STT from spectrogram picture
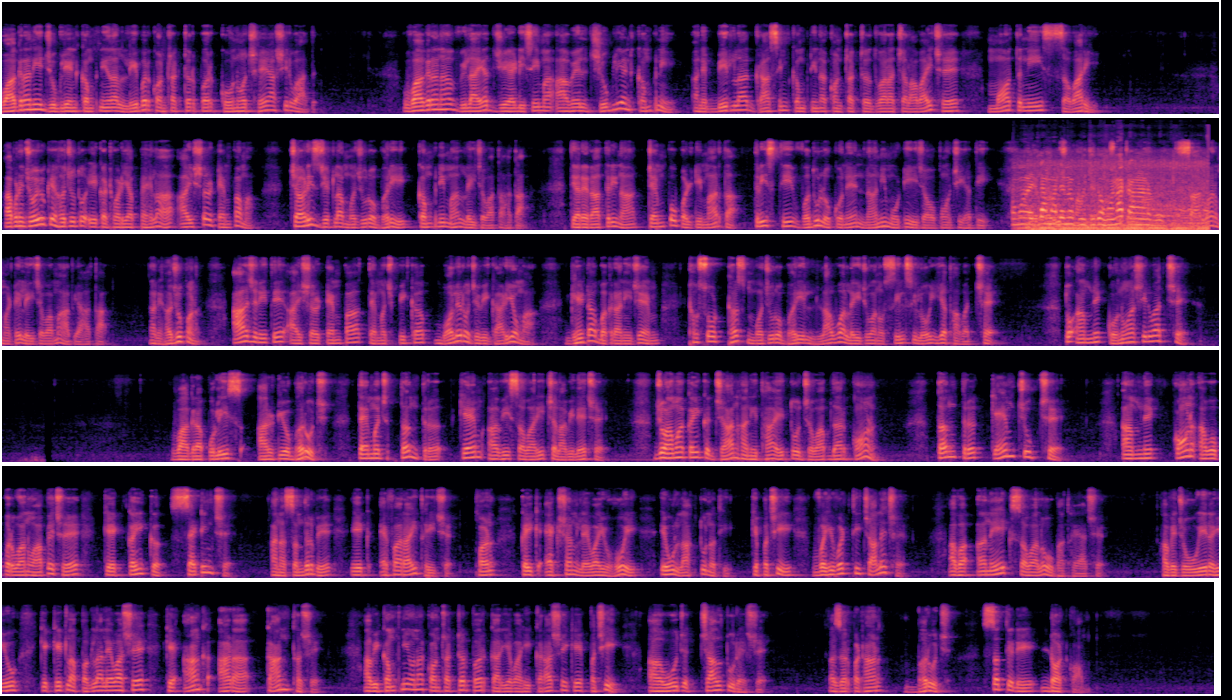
વાગરાની જુબલિયન્ટ કંપનીના labour contractor પર કોનો છે આશીર્વાદ? વાગરાના વિલાયત જીઆઈડીસીમાં આવેલ જુબલિયન્ટ કંપની અને બિરલા ગ્રાસિમ કંપનીના કોન્ટ્રાક્ટર દ્વારા ચલાવાય છે મોતની સવારી. આપણે જોયું કે હજુ તો એક અઠવાડિયા પહેલાં આઈશર ટેમ્પામાં ચાળીસ જેટલા મજૂરો ભરી કંપનીમાં લઈ જવાતા હતા. ત્યારે રાત્રિના ટેમ્પો પલટી મારતા ત્રીસથી વધુ લોકોને નાની મોટી ઈજાઓ પહોંચી હતી. કારણે સારવાર માટે લઈ જવામાં આવ્યા હતા. અને હજુ પણ આ જ રીતે આઈશર ટેમ્પા તેમજ પિકઅપ બોલેરો જેવી ગાડીઓમાં ઘેંટા બકરાની જેમ ઠસોઠસ મજૂરો ભરી લાવવા લઈ જવાનો સિલસિલો યથાવત છે. તો આમને કોનો આશીર્વાદ છે? વાગરા પોલીસ, આરટીઓ ભરૂચ તેમજ તંત્ર કેમ આવી સવારી ચલાવી લે છે? જો આમાં કંઈક જાનહાનિ થાય તો જવાબદાર કોણ? તંત્ર કેમ ચૂપ છે? આમને કોણ આવો પરવાનો આપે છે કે કંઈક સેટિંગ છે? આના સંદર્ભે એક એફઆરઆઈ થઈ છે. પણ કંઈક એક્શન લેવાયું હોય એવું લાગતું નથી કે પછી વહીવટથી ચાલે છે? આવા અનેક સવાલો ઊભા થયા છે. હવે જોવું એ રહ્યું કે કેટલા પગલાં લેવાશે કે આંખ, આડા, કાન થશે? આવી કંપનીઓના કોન્ટ્રાક્ટર પર કાર્યવાહી કરાશે કે પછી આવું જ ચાલતું રહેશે? Azhar Pathan Bharuch Satyaday dot com.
